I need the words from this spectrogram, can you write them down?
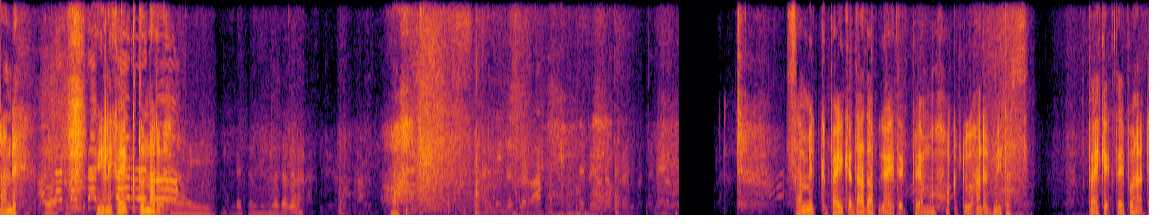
రండి. వీళ్ళిక ఎక్కుతున్నారు. సమ్మిట్కి పైకి దాదాపుగా అయితే ఎక్కిపోయాము ఒక టూ హండ్రెడ్ మీటర్స్ పైకి ఎక్కితే అయిపోయినట్ట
